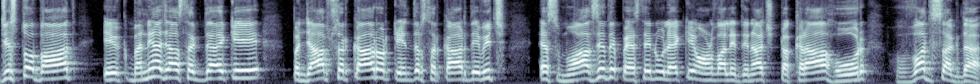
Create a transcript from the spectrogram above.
ਜਿਸ ਤੋਂ ਬਾਅਦ ਇੱਕ ਮੰਨਿਆ ਜਾ ਸਕਦਾ ਹੈ ਕਿ ਪੰਜਾਬ ਸਰਕਾਰ ਔਰ ਕੇਂਦਰ ਸਰਕਾਰ ਦੇ ਵਿੱਚ ਇਸ ਮੁਆਵਜ਼ੇ ਦੇ ਪੈਸੇ ਨੂੰ ਲੈ ਕੇ ਆਉਣ ਵਾਲੇ ਦਿਨਾਂ 'ਚ ਟਕਰਾਅ ਹੋਰ ਵੱਧ ਸਕਦਾ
